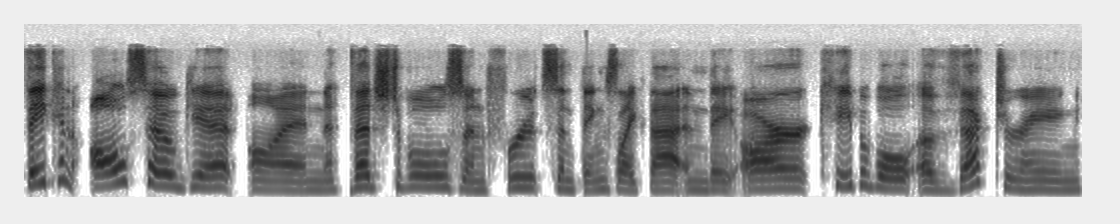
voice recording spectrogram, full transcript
They can also get on vegetables and fruits and things like that. And they are capable of vectoring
